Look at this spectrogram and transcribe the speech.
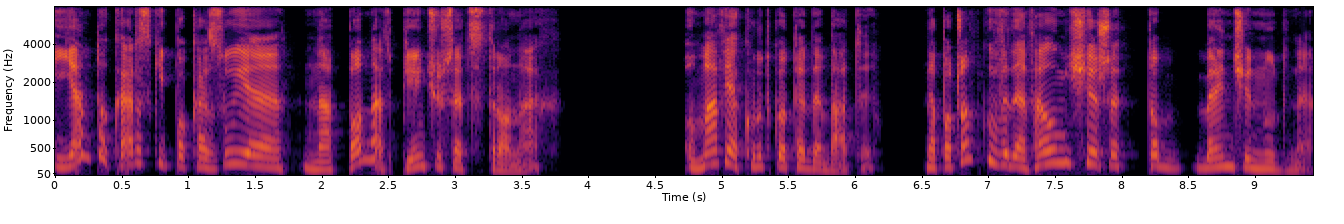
I Jan Tokarski pokazuje na ponad 500 stronach, omawia krótko te debaty. Na początku wydawało mi się, że to będzie nudne.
